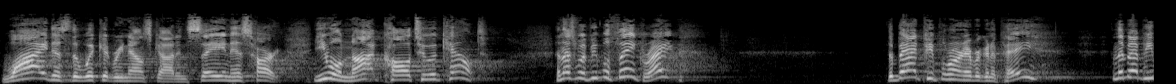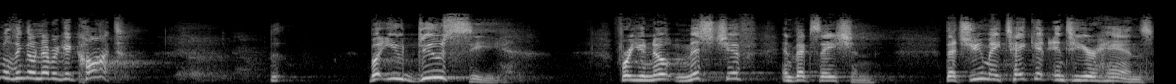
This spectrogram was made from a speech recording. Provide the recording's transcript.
Why does the wicked renounce God and say in his heart, you will not call to account? And that's what people think, right? The bad people aren't ever going to pay. And the bad people think they'll never get caught. But you do see, for you note mischief and vexation, that you may take it into your hands.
